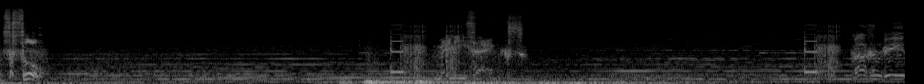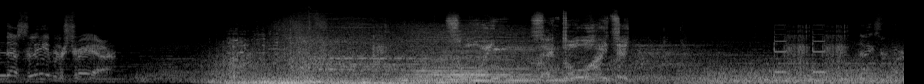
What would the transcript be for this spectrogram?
善を尽くそう Many thanks. Machen wir ihnen das Leben schwer. 総員戦闘配置 Nice work.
